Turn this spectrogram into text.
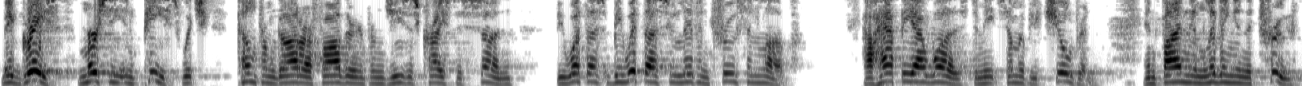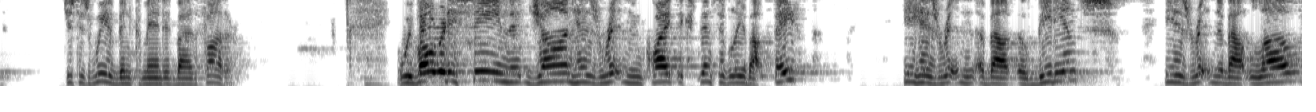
May grace, mercy, and peace, which come from God our Father and from Jesus Christ His Son, be with us, be with us who live in truth and love. How happy I was to meet some of your children and find them living in the truth, just as we have been commanded by the Father. We've already seen that John has written quite extensively about faith. He has written about obedience. He has written about love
